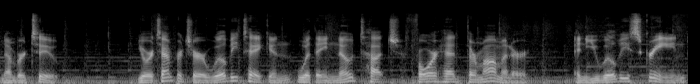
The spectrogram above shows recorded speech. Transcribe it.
Number 2. Your temperature will be taken with a no touch forehead thermometer, and you will be screened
